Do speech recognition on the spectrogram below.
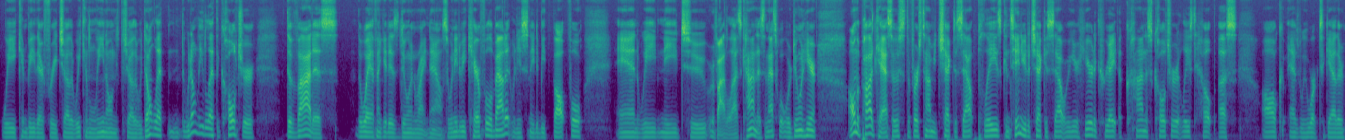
we can be there for each other. We can lean on each other. We don't let we don't need to let the culture divide us the way I think it is doing right now. So we need to be careful about it. We just need to be thoughtful and we need to revitalize kindness. And that's what we're doing here on the podcast. So, this is the first time you checked us out. Please continue to check us out. We're here to create a kindness culture, at least help us all as we work together,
